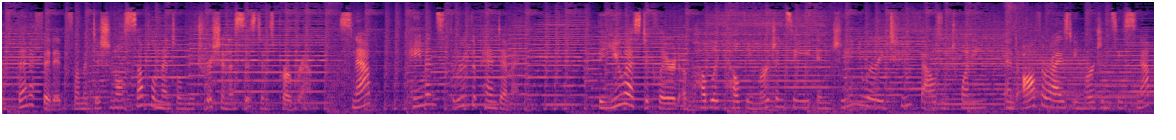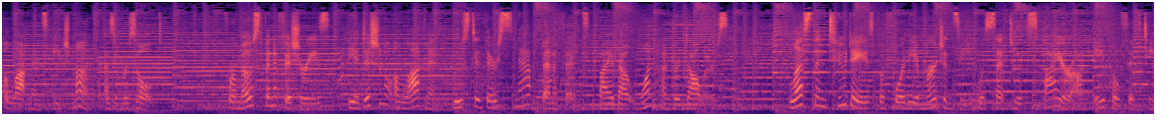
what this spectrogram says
have benefited from additional Supplemental Nutrition Assistance Program, SNAP, payments through the pandemic. The U.S. declared a public health emergency in January 2020 and authorized emergency SNAP allotments each month as a result. For most beneficiaries, the additional allotment boosted their SNAP benefits by about $100. Less than two days before the emergency was set to expire on April 15,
